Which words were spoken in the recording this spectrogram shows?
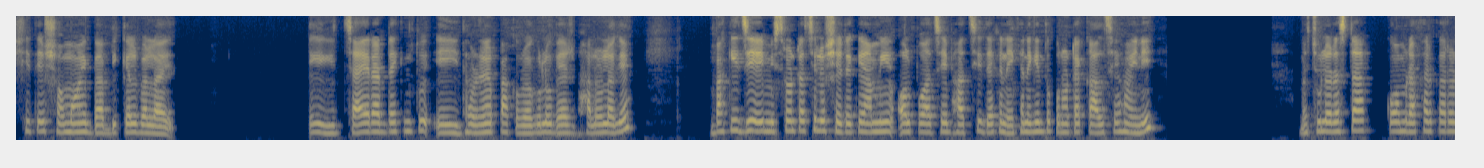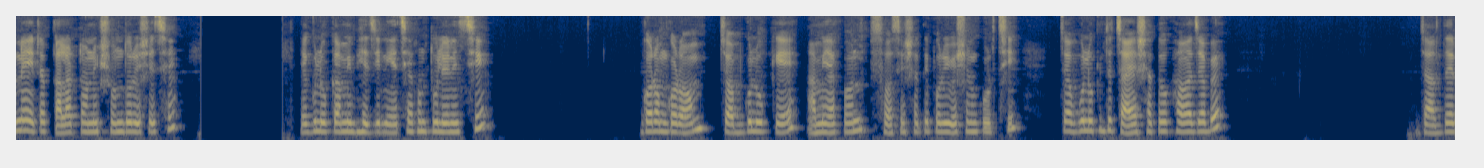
শীতের সময় বা বিকেলবেলায় এই চায়ের আড্ডায় কিন্তু এই ধরনের পাকোড়াগুলো বেশ ভালো লাগে। বাকি যে মিশ্রণটা ছিল সেটাকে আমি অল্প আছে ভাজছি। দেখেন, এখানে কিন্তু কোনোটা কালচে হয়নি। চুলা রাসটা কম রাখার কারণে এটার কালারটা অনেক সুন্দর এসেছে। এগুলোকে আমি ভেজে নিয়েছি, এখন তুলে নিচ্ছি। গরম গরম চপগুলোকে আমি এখন সসের সাথে পরিবেশন করছি। চপগুলো কিন্তু চায়ের সাথেও খাওয়া যাবে। যাদের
